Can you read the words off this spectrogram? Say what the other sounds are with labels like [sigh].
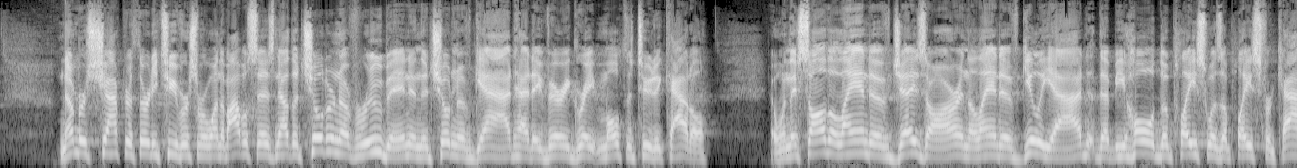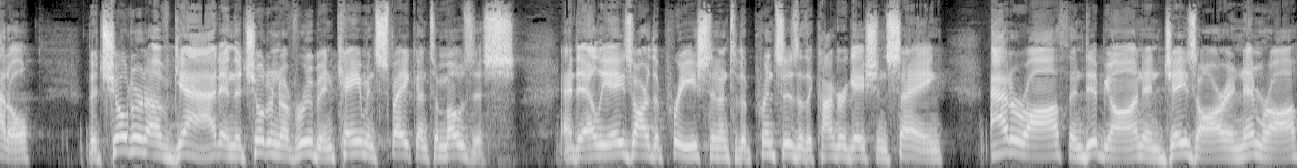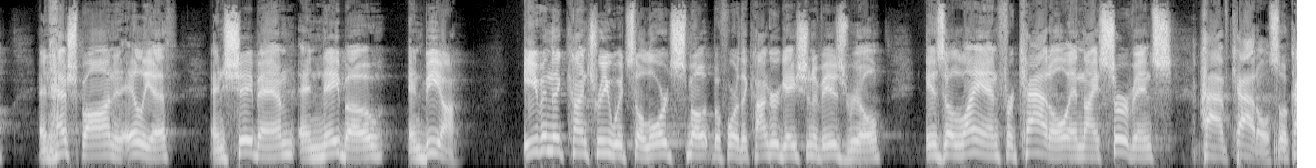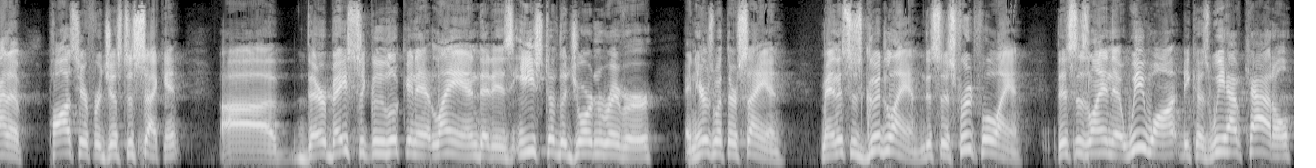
Numbers chapter 32, verse number one, the Bible says, Now the children of Reuben and the children of Gad had a very great multitude of cattle. And when they saw the land of Jazer and the land of Gilead, that behold, the place was a place for cattle, the children of Gad and the children of Reuben came and spake unto Moses and to Eleazar the priest and unto the princes of the congregation saying, Ataroth and Dibon and Jazer and Nimrah and Heshbon and Elealeh and Shebam and Nebo and Beon. Even the country which the Lord smote before the congregation of Israel is a land for cattle and thy servants have cattle. So kind of pause here for just a second. Uh, they're basically looking at land that is east of the Jordan River, and here's what they're saying. Man, this is good land. This is fruitful land. This is land that we want because we have cattle,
